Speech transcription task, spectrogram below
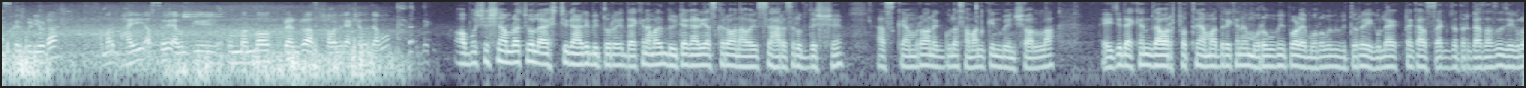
আজকের ভিডিওটা। আমার ভাই আছে, এমনকি অন্যান্য ব্র্যান্ডরা আছে, সবাই মিলে একসাথে যাব। অবশেষে আমরা চলে আসছি গাড়ির ভিতরে। দেখেন আমাদের দুইটা গাড়ি আজকে রওনা হয়েছে হারেসের উদ্দেশ্যে। আজকে আমরা অনেকগুলো সামান কিনবো ইনশাল্লাহ এই যে দেখেন, যাওয়ার পথে আমাদের এখানে মরুভূমি পড়ে। মরুভূমির ভিতরে এগুলো একটা গাছ, এক জাতের গাছ আছে যেগুলো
